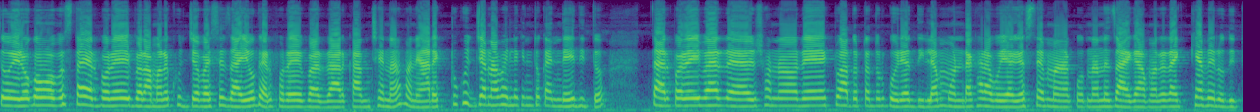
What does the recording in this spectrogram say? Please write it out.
তো এরকম অবস্থা এরপরে এবার আমারে খুঁজা পাইছে যাই হোক এরপরে এবার আর কাঁদছে না মানে আর একটু খুঁজা না পাইলে কিন্তু কান্দেই দিত। তারপরে এবার সোনরে একটু আদর টাদর কইরা দিলাম, মনটা খারাপ হইয়া গেছে, মা কোনানে জায়গা আমার রাখিয়া বেরো দিত।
